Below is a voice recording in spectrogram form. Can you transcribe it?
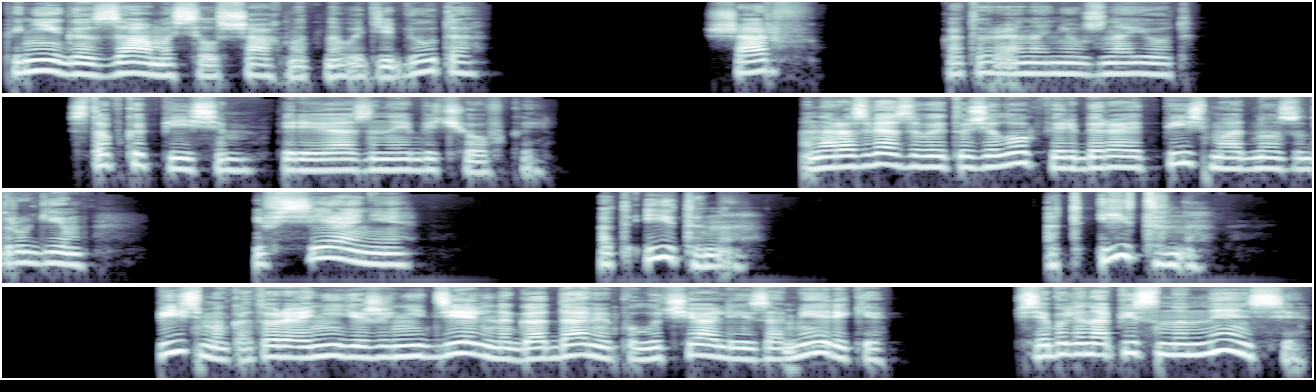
Книга «Замысел шахматного дебюта», шарф, который она не узнает, стопка писем, перевязанные бечевкой. Она развязывает узелок, перебирает письма одно за другим, и все они от Итана. От Итана. Письма, которые они еженедельно годами получали из Америки, все были написаны Нэнси,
